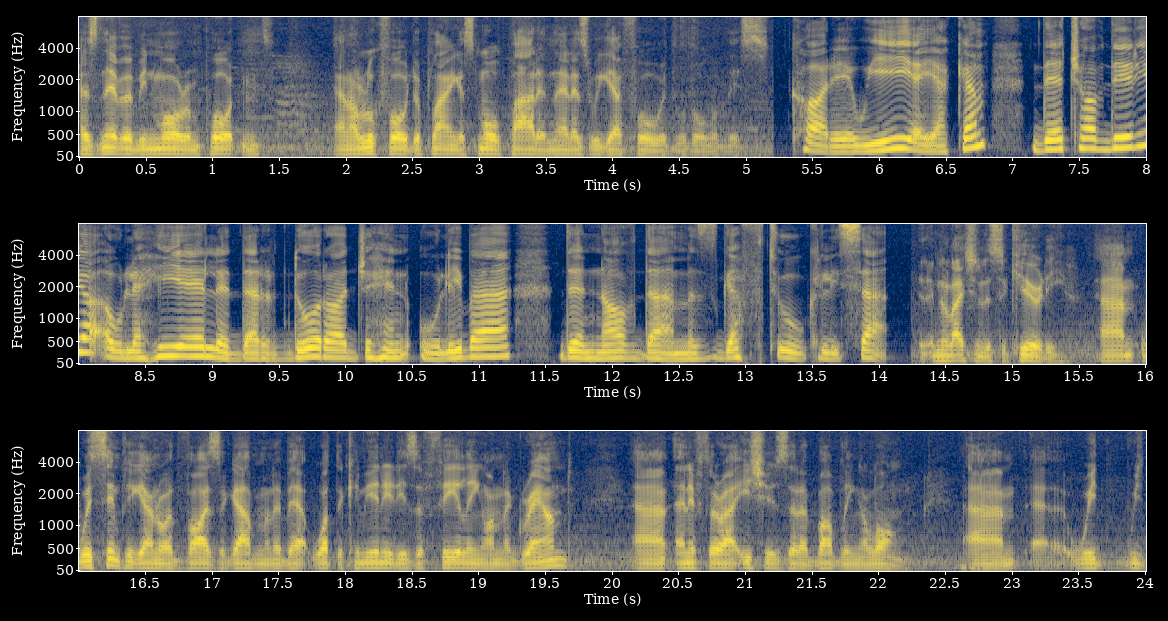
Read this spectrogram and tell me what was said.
has never been more important. And I look forward to playing a small part in that as we go forward with all of this. کاروی یکم ده چاودیریا اولهیه لدر دورا جهن اولی به ده ناو ده مزگفت و کلیسه. in relation to security. Um, we're simply going to advise the government about what the communities are feeling on the ground uh, and if there are issues that are bubbling along. Um, uh, we, we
